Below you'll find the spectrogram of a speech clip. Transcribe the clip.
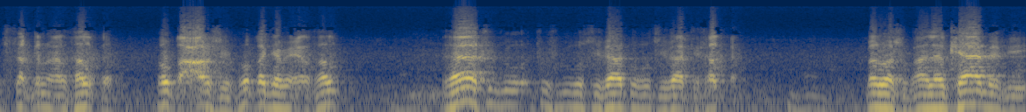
مستقل عن خلقه فوق عرشه فوق جميع الخلق لا تشبه صفاته صفات خلقه. بل هو سبحانه الكامل في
